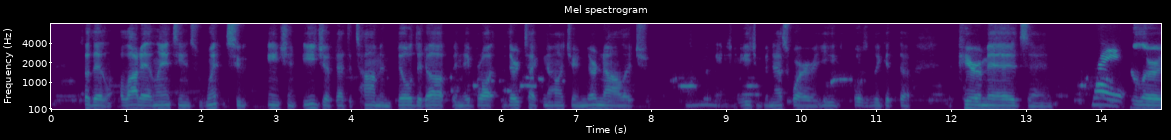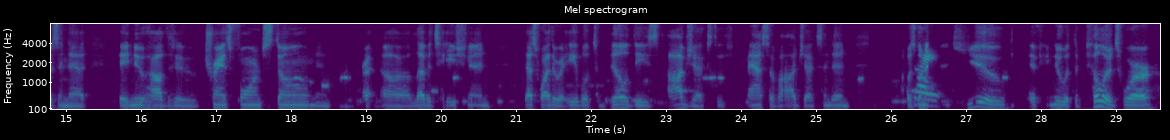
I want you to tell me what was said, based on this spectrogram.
so that a lot of Atlanteans went to ancient Egypt at the time and built it up, and they brought their technology and their knowledge to ancient Egypt, and that's where you supposedly get the, the pyramids and Right. pillars, and that they knew how to transform stone and uh, levitation. That's why they were able to build these objects, these massive objects. And then I was going to ask you if you knew what the pillars were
